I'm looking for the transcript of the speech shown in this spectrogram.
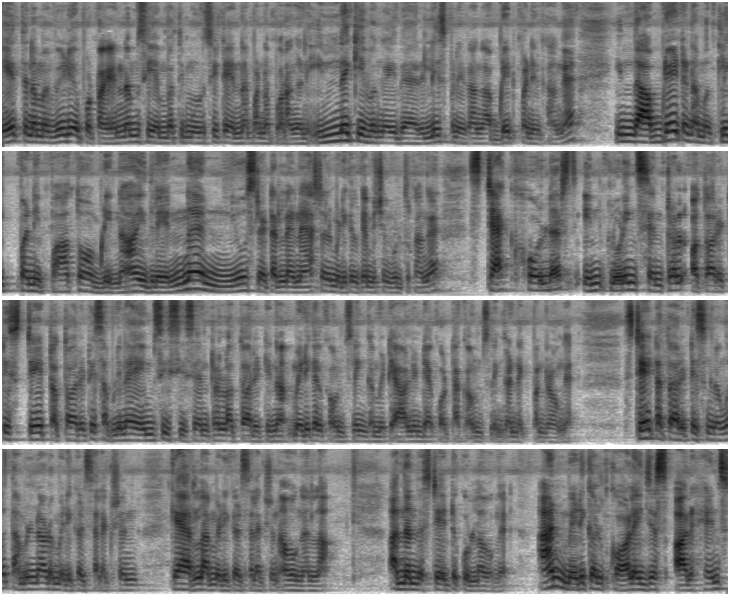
நேற்று நம்ம வீடியோ போட்டோம். என்எம்சி எண்பத்தி மூணு சீட்டை என்ன பண்ண போகிறாங்கன்னு இன்னைக்கு இவங்க இதை ரிலீஸ் பண்ணியிருக்காங்க அப்டேட் பண்ணியிருக்காங்க இந்த அப்டேட்டை நம்ம கிளிக் பண்ணி பார்த்தோம் அப்படின்னா இதில் என்ன நியூஸ் லெட்டரில் நேஷனல் மெடிக்கல் கமிஷன் கொடுத்துருக்காங்க? Stakeholders including central authority state authorities அப்படின்னா எம்சிசி சென்ட்ரல் அத்தாரிட்டினா medical counselling committee all India quota counselling conduct பண்ணுறவங்க ஸ்டேட் அத்தாரிட்டிஸ்ங்கிறவங்க Tamil Nadu medical selection Kerala medical selection அவங்கெல்லாம். அந்தந்த ஸ்டேட்டுக்குள்ளவங்க and medical colleges are hence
